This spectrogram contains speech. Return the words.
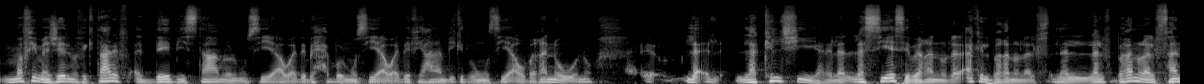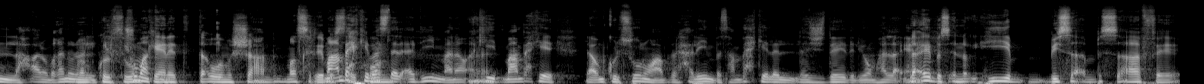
ما في مجال ما فيك تعرف قد إيه بيستعملوا الموسيقى وقد إيه بيحبوا الموسيقى وقد إيه في عالم بيكتبوا موسيقى وبغنوا وإنه لكل شيء يعني ل- للسياسه بغنوا للاكل بغنوا للف... لل... لل... بغنوا للفن لحالهم بغنوا ام لل... شو كلثوم ما كان. كانت تقوم الشعب المصري ما بس عم بحكي يكون- بس للقديم أنا أكيد ما عم بحكي لأم كلثوم وعبد الحليم بس عم بحكي لل- للجداد اليوم هلأ يعني. لا إيه بس إنه هي بس- بالثقافه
